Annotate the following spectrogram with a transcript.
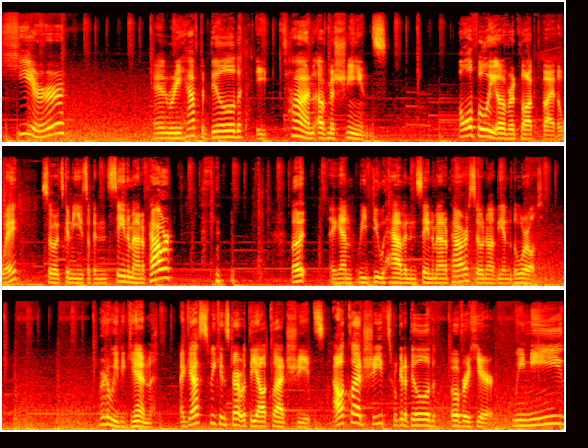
here, and we have to build a ton of machines. All fully overclocked, by the way, so it's gonna use up an insane amount of power. but, again, we do have an insane amount of power, so not the end of the world. Where do we begin? I guess we can start with the Alclad sheets. Alclad sheets we're gonna build over here. We need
